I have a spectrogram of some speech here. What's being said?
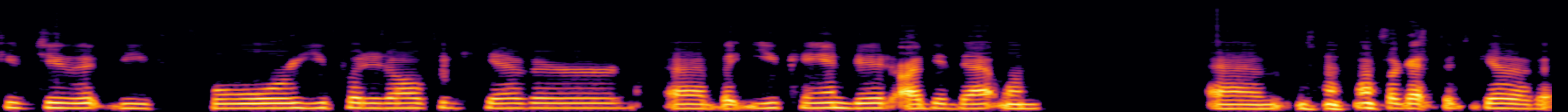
to do it before you put it all together, uh, but you can do it. I did that one um, once I got put together,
